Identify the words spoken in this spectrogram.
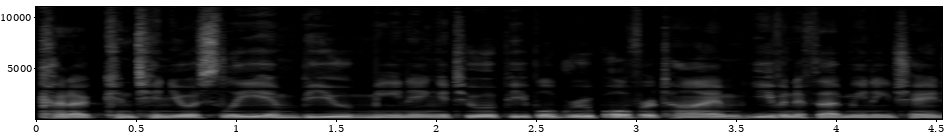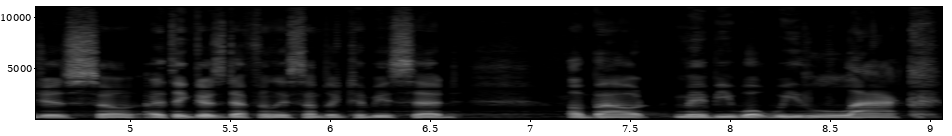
kind of continuously imbue meaning to a people group over time even if that meaning changes. So i think there's definitely something to be said about maybe what we lack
